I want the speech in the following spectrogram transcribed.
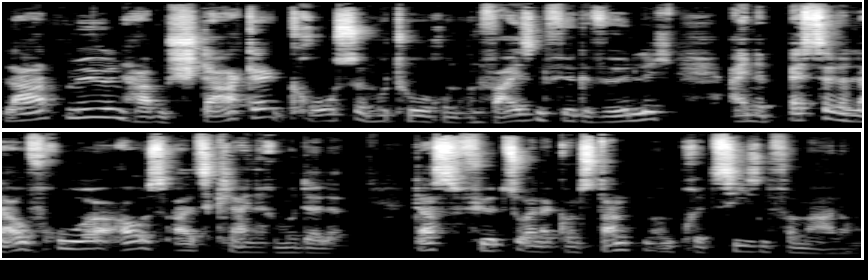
Ladenmühlen haben starke, große Motoren und weisen für gewöhnlich eine bessere Laufruhe aus als kleinere Modelle. Das führt zu einer konstanten und präzisen Vermahlung.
